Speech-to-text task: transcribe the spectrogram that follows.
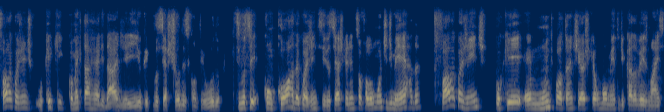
Fala com a gente o que, que como é que tá a realidade aí, o que, que você achou desse conteúdo. Se você concorda com a gente, se você acha que a gente só falou um monte de merda, fala com a gente porque é muito importante e acho que é um momento de cada vez mais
